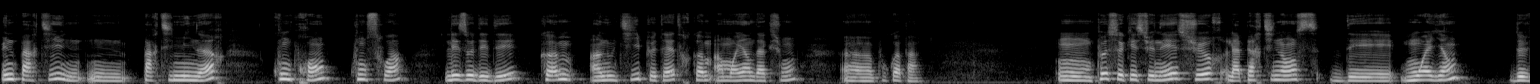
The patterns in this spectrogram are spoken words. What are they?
une partie, une, une partie mineure, comprend, conçoit les ODD comme un outil, peut-être comme un moyen d'action, euh, pourquoi pas On peut se questionner sur la pertinence des moyens de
